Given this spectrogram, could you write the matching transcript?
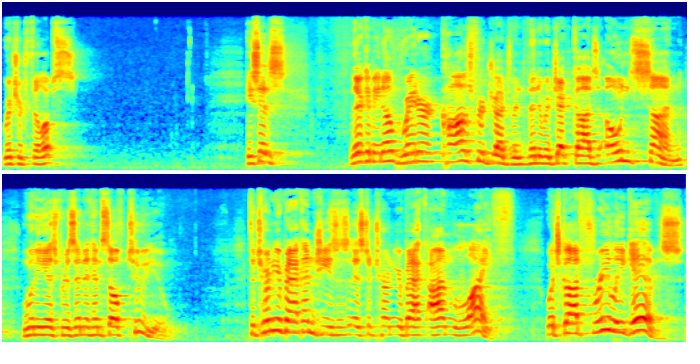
Richard Phillips, he says, There can be no greater cause for judgment than to reject God's own Son when he has presented himself to you. To turn your back on Jesus is to turn your back on life, which God freely gives,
